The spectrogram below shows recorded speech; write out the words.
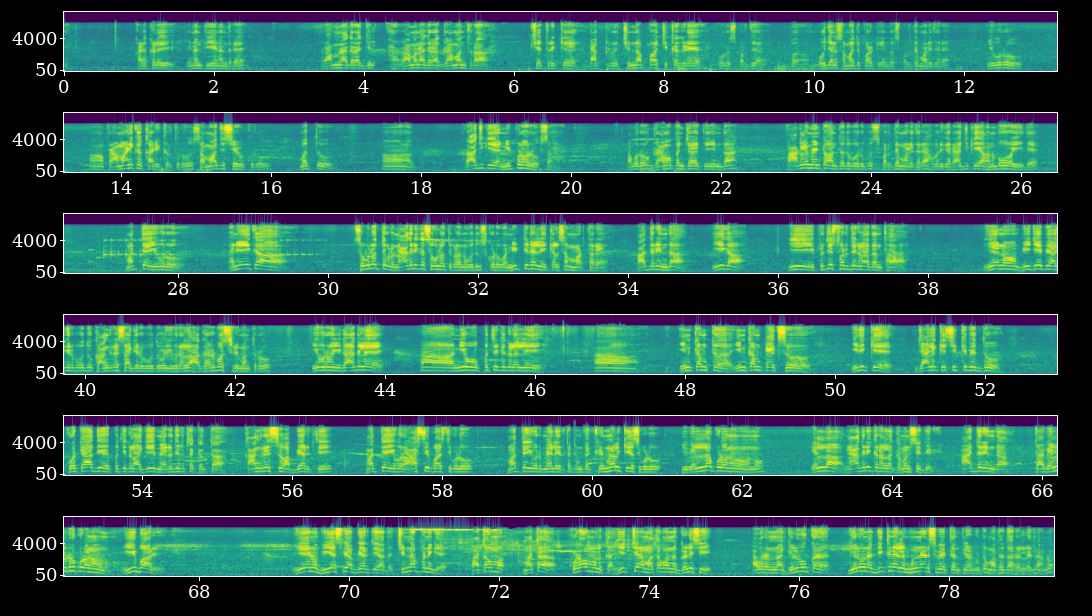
ಕಳಕಳಿ ವಿನಂತಿ ಏನಂದರೆ ರಾಮನಗರ ಜಿಲ್, ರಾಮನಗರ ಗ್ರಾಮಾಂತರ ಕ್ಷೇತ್ರಕ್ಕೆ ಡಾಕ್ಟರ್ ಚಿನ್ನಪ್ಪ ಚಿಕ್ಕಗಡೆ ಅವರು ಸ್ಪರ್ಧೆ ಬಹುಜನ ಸಮಾಜ ಪಾರ್ಟಿಯಿಂದ ಸ್ಪರ್ಧೆ ಮಾಡಿದ್ದಾರೆ. ಇವರು ಪ್ರಾಮಾಣಿಕ ಕಾರ್ಯಕರ್ತರು, ಸಮಾಜ ಸೇವಕರು ಮತ್ತು ರಾಜಕೀಯ ನಿಪುಣರು ಸಹ ಅವರು ಗ್ರಾಮ ಪಂಚಾಯಿತಿಯಿಂದ ಪಾರ್ಲಿಮೆಂಟು ಹಂತದವರೆಗೂ ಸ್ಪರ್ಧೆ ಮಾಡಿದ್ದಾರೆ. ಅವರಿಗೆ ರಾಜಕೀಯ ಅನುಭವ ಇದೆ. ಮತ್ತು ಇವರು ಅನೇಕ ಸವಲತ್ತುಗಳು, ನಾಗರಿಕ ಸವಲತ್ತುಗಳನ್ನು ಒದಗಿಸಿಕೊಡುವ ನಿಟ್ಟಿನಲ್ಲಿ ಕೆಲಸ ಮಾಡ್ತಾರೆ. ಆದ್ದರಿಂದ ಈಗ ಈ ಪ್ರತಿಸ್ಪರ್ಧಿಗಳಾದಂಥ ಏನು ಬಿ ಜೆ ಪಿ ಆಗಿರ್ಬೋದು, ಕಾಂಗ್ರೆಸ್ ಆಗಿರ್ಬೋದು, ಇವರೆಲ್ಲ ಅಗರ್ಭ ಶ್ರೀಮಂತರು. ಇವರು ಈಗಾಗಲೇ ನೀವು ಪತ್ರಿಕೆಗಳಲ್ಲಿ ಇನ್ಕಮ್ ಟ, ಇನ್ಕಮ್ ಟ್ಯಾಕ್ಸು ಇದಕ್ಕೆ ಜಾಲಕ್ಕೆ ಸಿಕ್ಕಿಬಿದ್ದು ಕೋಟ್ಯಾಧಿಪತಿಗಳಾಗಿ ಮೆರೆದಿರ್ತಕ್ಕಂಥ ಕಾಂಗ್ರೆಸ್ ಅಭ್ಯರ್ಥಿ, ಮತ್ತು ಇವರ ಆಸ್ತಿ ಪಾಸ್ತಿಗಳು ಮತ್ತು ಇವರ ಮೇಲೆ ಇರ್ತಕ್ಕಂಥ ಕ್ರಿಮಿನಲ್ ಕೇಸ್ಗಳು, ಇವೆಲ್ಲ ಕೂಡ ನಾವು ಎಲ್ಲ ನಾಗರಿಕರೆಲ್ಲ ಗಮನಿಸಿದ್ದೀರಿ. ಆದ್ದರಿಂದ ತಾವೆಲ್ಲರೂ ಕೂಡ ನಾವು ಈ ಬಾರಿ ಏನು ಬಿ ಎಸ್ ಪಿ ಅಭ್ಯರ್ಥಿಯಾದ ಚಿನ್ನಪ್ಪನಿಗೆ ಮತ ಮತ ಕೊಡೋ ಮೂಲಕ ಹೆಚ್ಚಿನ ಮತವನ್ನು ಗಳಿಸಿ ಅವರನ್ನು ಗೆಲುವು ಕಡೆ, ಗೆಲುವಿನ ದಿಕ್ಕಿನಲ್ಲಿ ಮುನ್ನಡೆಸಬೇಕಂತ ಹೇಳ್ಬಿಟ್ಟು ಮತದಾರರಲ್ಲಿ ನಾನು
